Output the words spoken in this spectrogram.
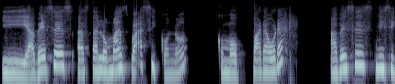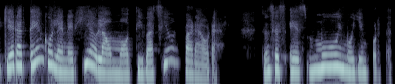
y a veces hasta lo más básico, ¿no? Como para orar a veces ni siquiera tengo la energía o la motivación para orar. Entonces es muy, muy importante.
